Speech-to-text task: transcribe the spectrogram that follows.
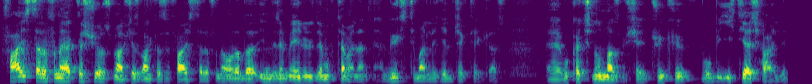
Faiz tarafına yaklaşıyoruz. Merkez Bankası faiz tarafına. Orada indirim Eylül'de muhtemelen yani büyük ihtimalle gelecek tekrar. Ee, bu kaçınılmaz bir şey. Çünkü bu bir ihtiyaç hali.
